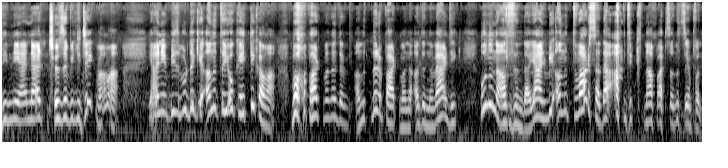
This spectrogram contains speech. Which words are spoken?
Dinleyenler çözebilecek mi ama yani biz buradaki anıtı yok ettik ama bu apartmana da Anıtlar Apartmanı adını verdik. Bunun altında yani bir anıt varsa da artık ne yaparsanız yapın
